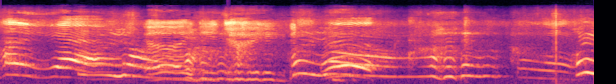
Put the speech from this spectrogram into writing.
เอ้ยเอ้ยดีใจเอ้ยเอ้ย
